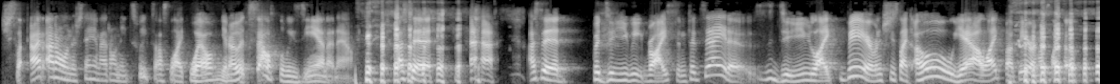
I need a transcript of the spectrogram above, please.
She's like, I, I don't understand. I don't eat sweets. I was like, well, you know, it's South Louisiana now. I said, I said, but do you eat rice and potatoes? Do you like beer? And she's like, oh, yeah, I like my beer. And I was like, oh,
